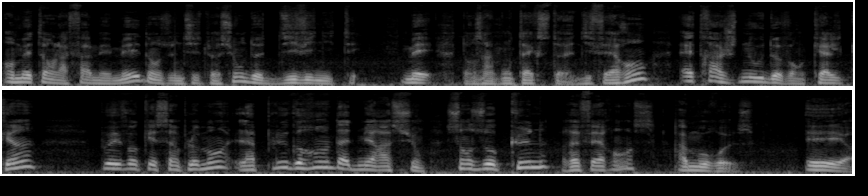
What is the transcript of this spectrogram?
en mettant la femme aimée dans une situation de divinité. Mais dans un contexte différent, être à genoux devant quelqu'un peut évoquer simplement la plus grande admiration, sans aucune référence amoureuse. Et euh,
